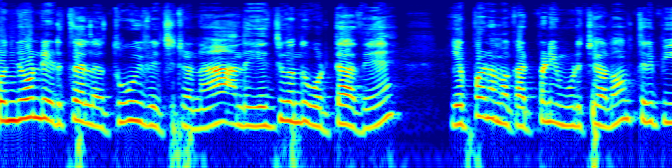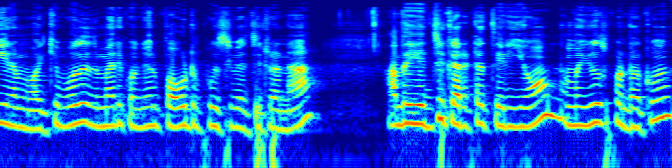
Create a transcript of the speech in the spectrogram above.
கொஞ்சோண்டு எடுத்து அதில் தூவி வச்சிட்டோன்னா அந்த எஜ்ஜு வந்து ஒட்டாது. எப்போ நம்ம கட் பண்ணி முடித்தாலும் திருப்பி நம்ம வைக்கும்போது இது மாதிரி கொஞ்சம் பவுட்ரு பூசி வச்சுட்டோன்னா அந்த எஜ்ஜு கரெக்டாக தெரியும். நம்ம யூஸ் பண்ணுறதுக்கும்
